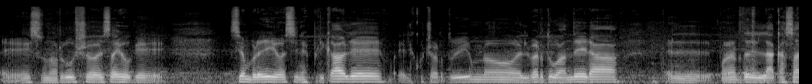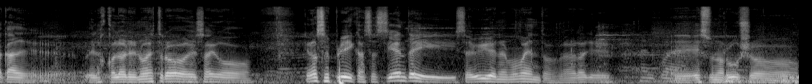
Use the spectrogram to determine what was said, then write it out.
Eh, es un orgullo, es algo que siempre digo, es inexplicable. El escuchar tu himno, el ver tu bandera, el ponerte la casaca de, de los colores nuestros, es algo que no se explica, se siente y se vive en el momento. La verdad que eh, es un orgullo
